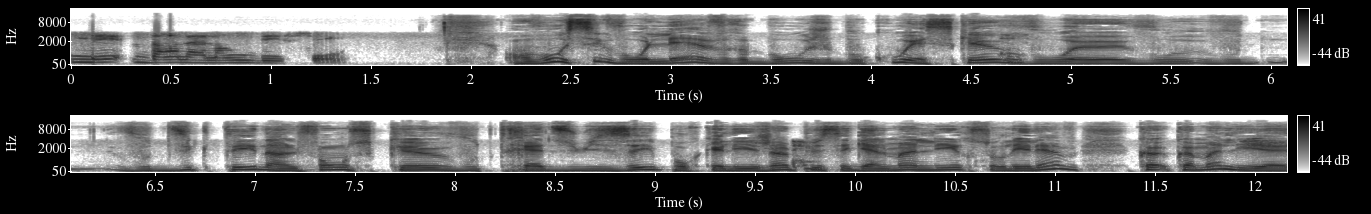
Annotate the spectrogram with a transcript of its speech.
mais dans la langue des signes. On voit aussi que vos lèvres bougent beaucoup. Est-ce que vous, euh, vous, vous, vous, dictez, dans le fond, ce que vous traduisez pour que les gens puissent également lire sur les lèvres? comment les, euh,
